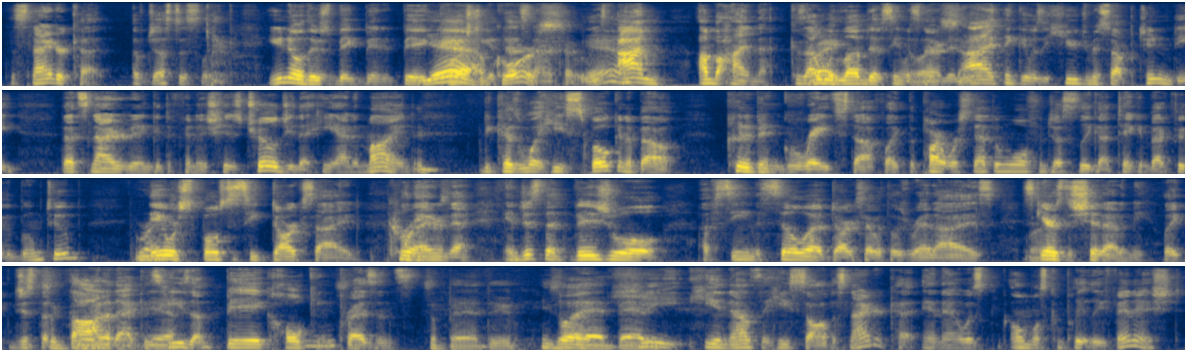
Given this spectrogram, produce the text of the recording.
the Snyder cut of Justice League. You know, there's big, big, big Yeah, push to of get course. that Snyder cut. Yeah. I'm, I'm behind that because I would love to have seen what Snyder did. I think it was a huge missed opportunity that Snyder didn't get to finish his trilogy that he had in mind because what he's spoken about could have been great stuff. Like the part where Steppenwolf and Justice League got taken back through the boom tube. Right. They were supposed to see Darkseid on the correct. internet, and just the visual of seeing the silhouette of Side with those red eyes scares the shit out of me. Like just the It's a thought great of that because yeah. he's a big hulking He's a- presence. It's a bad dude. He's But a bad baddie. he he announced that he saw the Snyder cut and that was almost completely finished.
